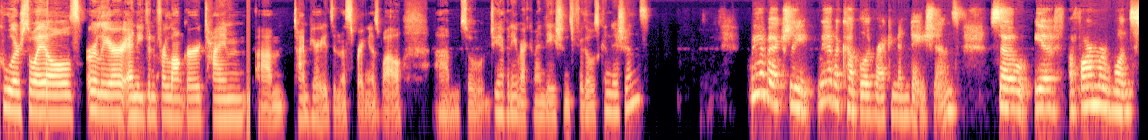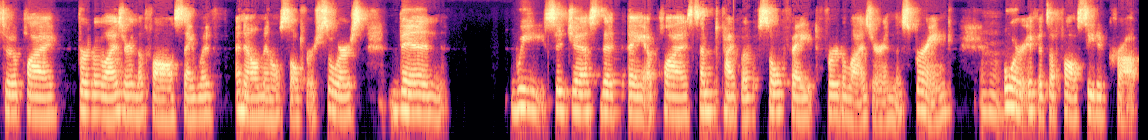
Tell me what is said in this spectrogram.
cooler soils earlier and even for longer time um, time periods in the spring as well. Um, so, do you have any recommendations for those conditions? We have actually we have a couple of recommendations. So, if a farmer wants to apply fertilizer in the fall, say with an elemental sulfur source, then we suggest that they apply some type of sulfate fertilizer in the spring, mm-hmm. or if it's a fall seeded crop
